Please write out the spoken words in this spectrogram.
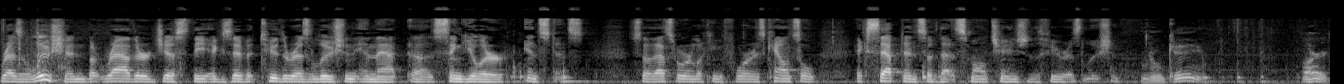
resolution, but rather just the exhibit to the resolution in that uh, singular instance. So that's what we're looking for, is council acceptance of that small change to the fee resolution. Okay. Art.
